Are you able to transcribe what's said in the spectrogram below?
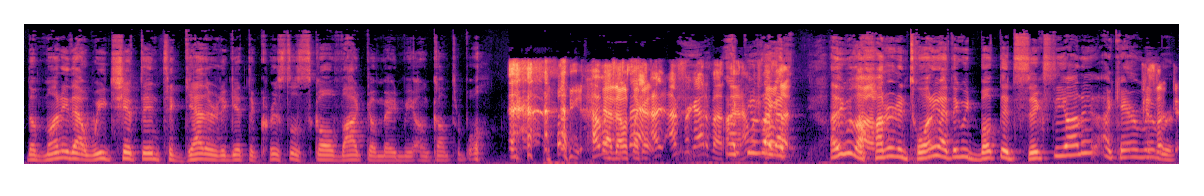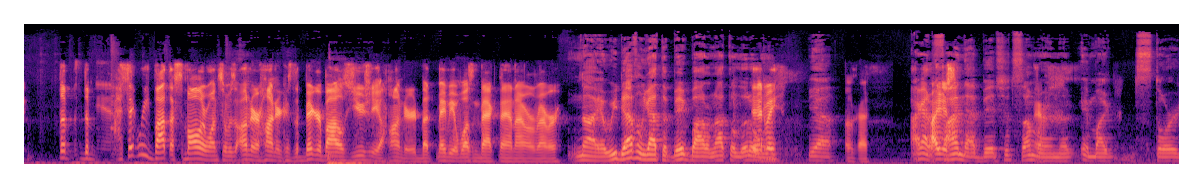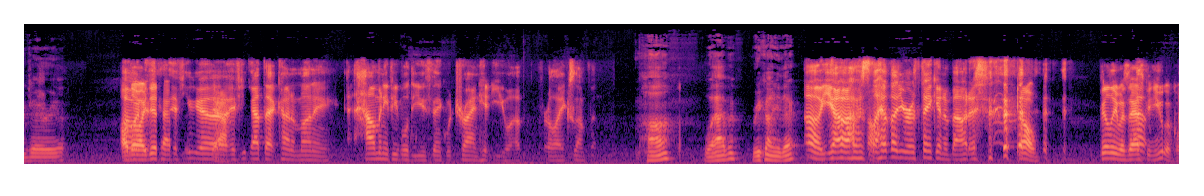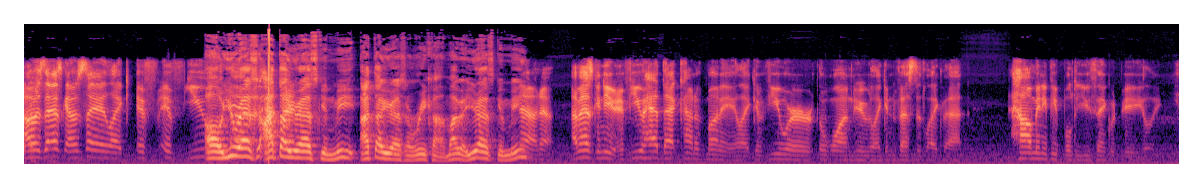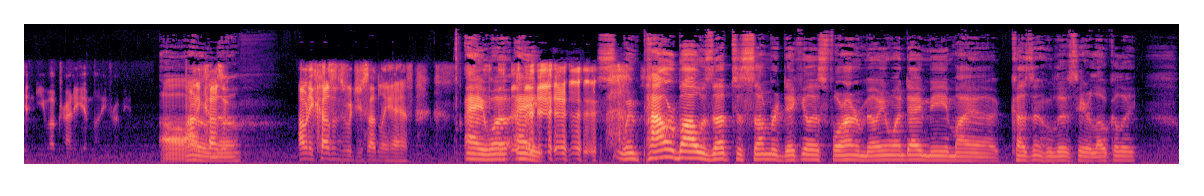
the money that we chipped in together to get the Crystal Skull vodka made me uncomfortable. How much yeah, was that was like a I, I forgot about I that. How think it was much like was a, I think it was um, 120. I think we both did 60 on it. I can't remember. the the, the I think we bought the smaller one, so it was under 100 because the bigger bottle's usually 100, but maybe it wasn't back then. I don't remember. no, yeah, we definitely got the big bottle, not the little Did one. we? Yeah. Okay. I gotta I just- find that bitch. It's somewhere in the in my storage area. Although Oh, I if- did have If you uh, yeah. if you got that kind of money, how many people do you think would try and hit you up for like something? Huh? What happened? Recon, you there? Oh yeah, I was. I thought you were thinking about it. No, Billy was asking you a question. I was asking. I was saying like if if you. Oh, you were uh, asking. I thought you were asking me. I thought you were asking Recon. My bad. You're asking me. No, no. I'm asking you if you had that kind of money, like if you were the one who like invested like that, how many people do you think would be like hitting you up trying to get money from you? Oh, How I many don't cousin- know. How many cousins would you suddenly have? Hey, well, hey, when Powerball was up to some ridiculous 400 million one day, me and my uh, cousin who lives here locally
